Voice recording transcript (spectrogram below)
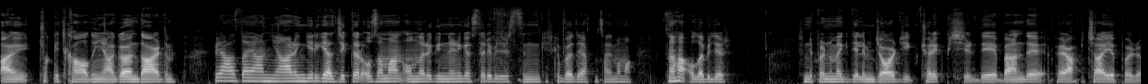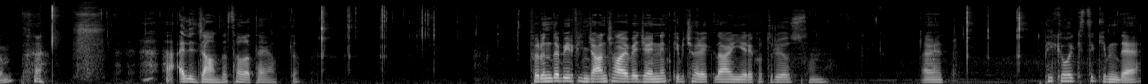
Ay çok geç kaldın ya gönderdim. Biraz dayan yarın geri gelecekler o zaman onlara günlerini gösterebilirsin. Keşke böyle yapmasaydım ama. Haha olabilir. Şimdi fırınıma gidelim. Georgie çörek pişirdi. Ben de ferah bir çay yaparım. Ali Can da salata yaptı. Fırında bir fincan çay ve cennet gibi çörekler yiyerek oturuyorsun. Evet. Peki o ikisi kimde?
